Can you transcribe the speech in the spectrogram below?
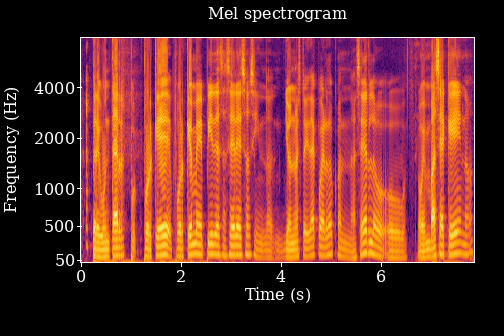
Preguntar por, por qué por qué me pides hacer eso si no, yo no estoy de acuerdo con hacerlo o, o en base a qué, ¿no?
